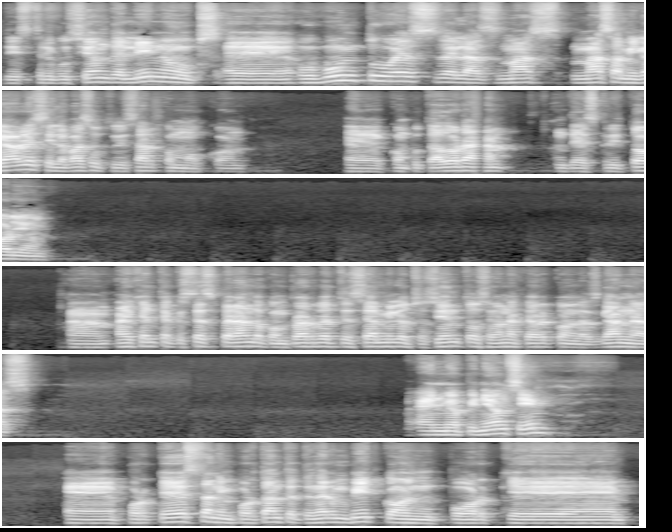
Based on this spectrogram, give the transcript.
Distribución de Linux. Eh, Ubuntu es de las más, más amigables y la vas a utilizar como con eh, computadora de escritorio. Ah, hay gente que está esperando comprar BTC a 1800, se van a quedar con las ganas. En mi opinión, sí. Eh, ¿Por qué es tan importante tener un Bitcoin? Porque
